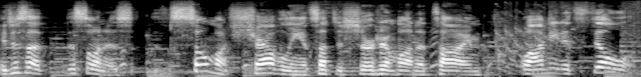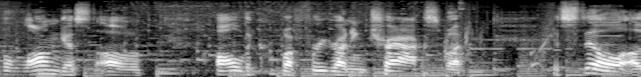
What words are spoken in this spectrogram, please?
It's just that this one is so much traveling in such a short amount of time. Well, I mean, it's still the longest of all the Koopa freerunning tracks, but it's still a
